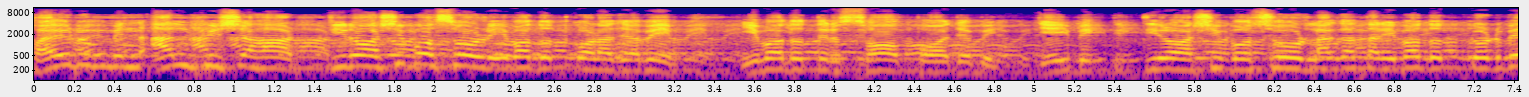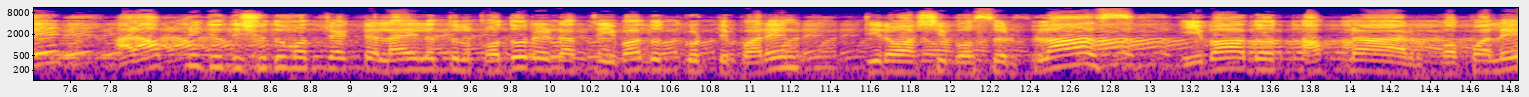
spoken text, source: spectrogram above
খয়রুম মিন আলফি শাহর 83 বছর ইবাদত করা যাবে। ইবাদতের সব পাওয়া যাবে। যেই ব্যক্তি 83 বছর লাগাতার ইবাদত করবে, আর আপনি যদি শুধুমাত্র একটা লাইলাতুল কদরের রাতে ইবাদত করতে পারেন 83 বছর প্লাস ইবাদত আপনার কপালে,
